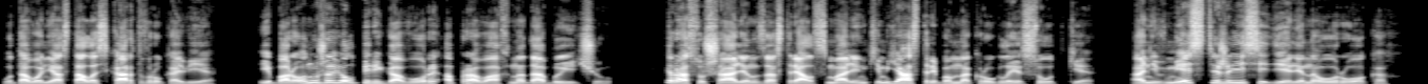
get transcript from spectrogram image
У того не осталось карт в рукаве, и барон уже вел переговоры о правах на добычу. И раз уж Ален застрял с маленьким ястребом на круглые сутки, они вместе же и сидели на уроках.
